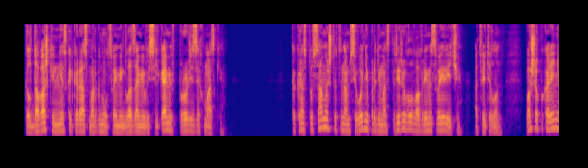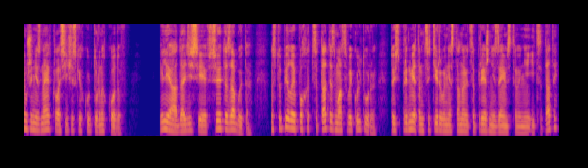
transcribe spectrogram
Колдовашкин несколько раз моргнул своими глазами-васильками в прорезях маски. «Как раз то самое, что ты нам сегодня продемонстрировал во время своей речи», — ответил он. «Ваше поколение уже не знает классических культурных кодов. Илиада, Одиссея, все это забыто. Наступила эпоха цитат из массовой культуры, то есть предметом цитирования становятся прежние заимствования и цитаты,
